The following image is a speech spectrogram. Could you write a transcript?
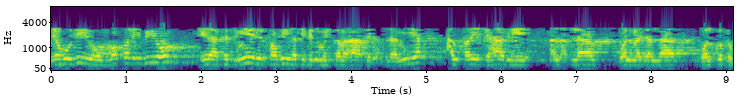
يهوديهم وصليبيهم إلى تدمير الفضيلة في المجتمعات الإسلامية عن طريق هذه الأفلام والمجلات والكتب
